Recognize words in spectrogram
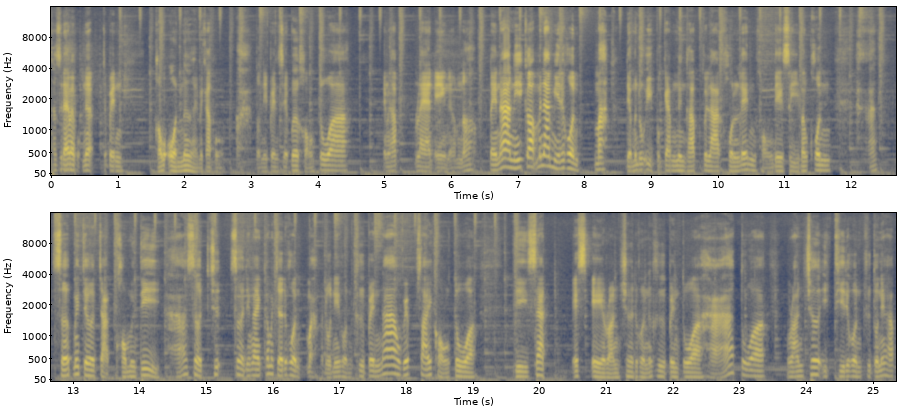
ถ้าซื้อได้แบบผมเนี่ยจะเป็นเขาโอนเนอร์ไหมครับผมตัวนี้เป็นเซฟเวอร์ของตัว เห็นไหมครับแลนเองนะครับเนาะในหน้านี้ก็ไม่น่ามีทุกคนมา เดี๋ยวมาดูอีกโปรแกรมหนึ่งครับ เวลาคนเล่นของ DC บางคนหาเซิร์ฟไม่เจอจากคอมมูนิตี้หาเสิร์ชชื่อเสิร์ชยังไงก็ไม่เจอทุกคนมาดูนี่ทุกคนคือเป็นหน้าเว็บไซต์ของตัว DZ SA Rancher ทุกคนก็คือเป็นตัวหาตัว Rancher อีกทีทุกคนคือตัวนี้ครับ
